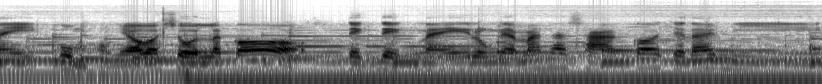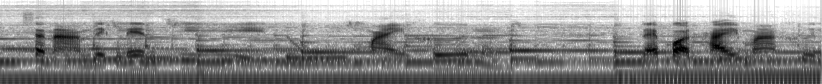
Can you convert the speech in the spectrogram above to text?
ในกลุ่มของเยาวชน แล้วก็เด็กๆ ในโรงเรียนบ้านท่าช้างก็จะได้มีสนามเด็กเล่นที่ดูใหม่ขึ้น และปลอดภัยมากขึ้น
